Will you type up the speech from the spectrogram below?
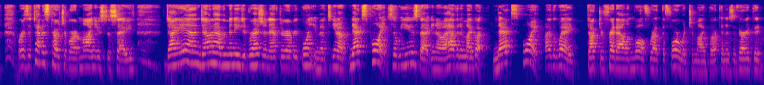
Whereas a tennis coach of our mine used to say diane don't have a mini depression after every point you make you know next point. So we use that you know i have it in my book. Next point by the way dr Fred Alan Wolf wrote the foreword to my book and is a very good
